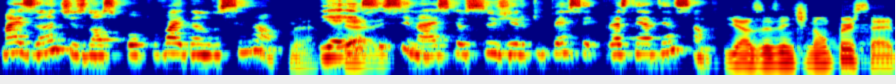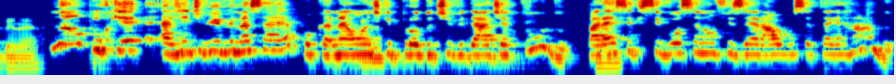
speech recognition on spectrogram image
Mas antes, nosso corpo vai dando sinal. É. E é, é esses sinais que eu sugiro que prestem atenção. E às vezes a gente não percebe, né? Não, porque a gente vive nessa época, né, onde é. que produtividade é tudo. Parece que se você não fizer algo, você está errado.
